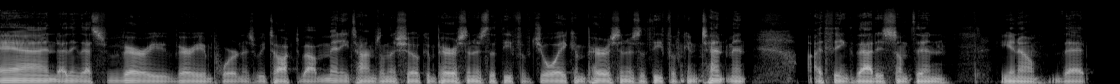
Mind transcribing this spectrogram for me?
And I think that's very, very important, as we talked about many times on the show. Comparison is the thief of joy. Comparison is the thief of contentment. I think that is something, you know, that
